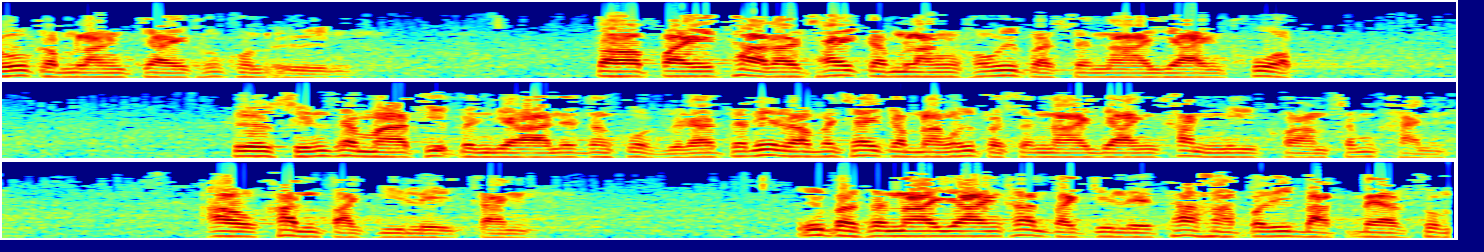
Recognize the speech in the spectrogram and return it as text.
รู้กำลังใจของคนอื่น ต่อไปถ้าเราใช้กำลังของวิปัสสนาญาณควบ คือศีลสมาธิปัญญาเนี่ยต้องควบอยู่แล้วแต่นี้เรามาใช้กำลังวิปัสสนาญาณขั้นมีความสำคัญ เอาขั้นตัดกิเลสกันวิปัสสนาญาณขั้นตัดกิเลสถ้าหากปฏิบัติแบบสม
